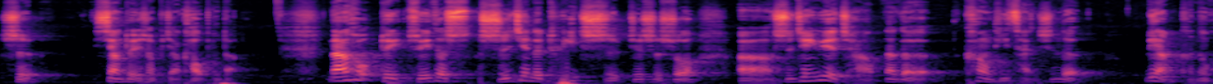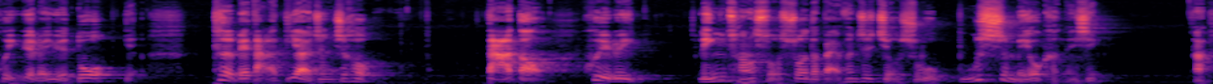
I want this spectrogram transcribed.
是相对来说比较靠谱的。然后，对随着时时间的推迟，就是说，呃，时间越长，那个。抗体产生的量可能会越来越多，特别打了第二针之后，达到汇率临床所说的百分之九十五，不是没有可能性啊。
